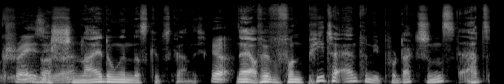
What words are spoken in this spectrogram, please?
Crazy, Überschneidungen, das gibt's gar nicht. Ja. Naja, auf jeden Fall von Peter Anthony Productions hat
